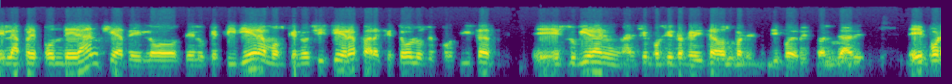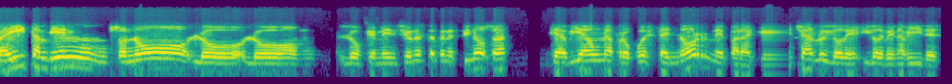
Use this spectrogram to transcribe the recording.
eh, la preponderancia de lo, de lo que pidiéramos que no existiera para que todos los deportistas eh, estuvieran al 100% acreditados para este tipo de virtualidades. Eh, por ahí también sonó lo, lo, lo que mencionó Stephen Espinosa, que había una propuesta enorme para que echarlo y lo de y lo de Benavides.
